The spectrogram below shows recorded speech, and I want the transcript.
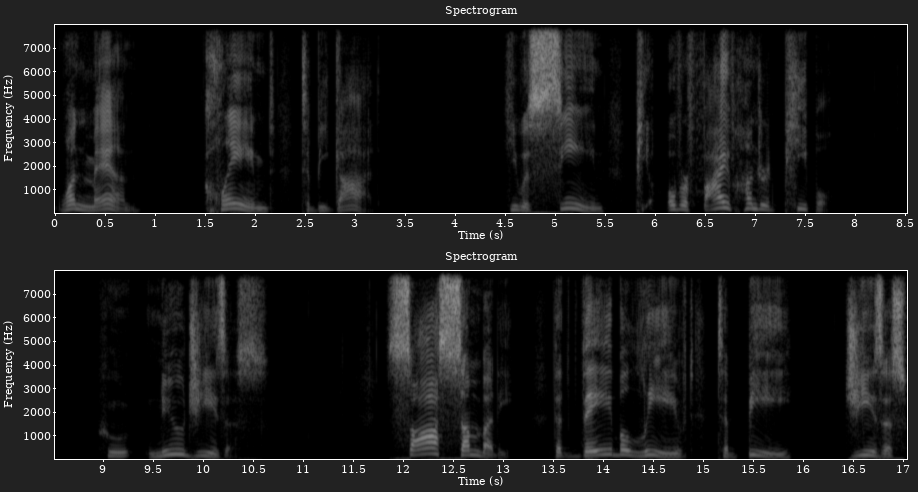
One man claimed to be God. He was seen, over 500 people who knew Jesus saw somebody that they believed to be Jesus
